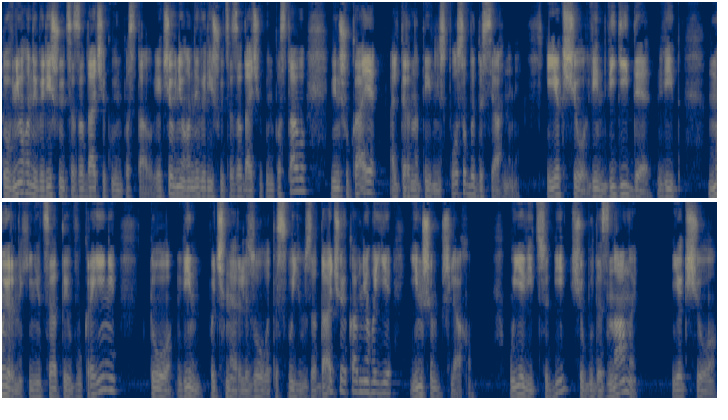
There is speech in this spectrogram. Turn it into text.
то в нього не вирішується задача, яку він поставив. Якщо в нього не вирішується задача, яку він поставив, він шукає альтернативні способи досягнення. І якщо він відійде від мирних ініціатив в Україні, то він почне реалізовувати свою задачу, яка в нього є, іншим шляхом. Уявіть собі, що буде з нами, якщо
